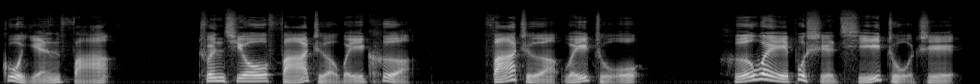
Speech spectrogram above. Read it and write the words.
故言伐。春秋伐者为客，伐者为主。何谓不使其主之？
